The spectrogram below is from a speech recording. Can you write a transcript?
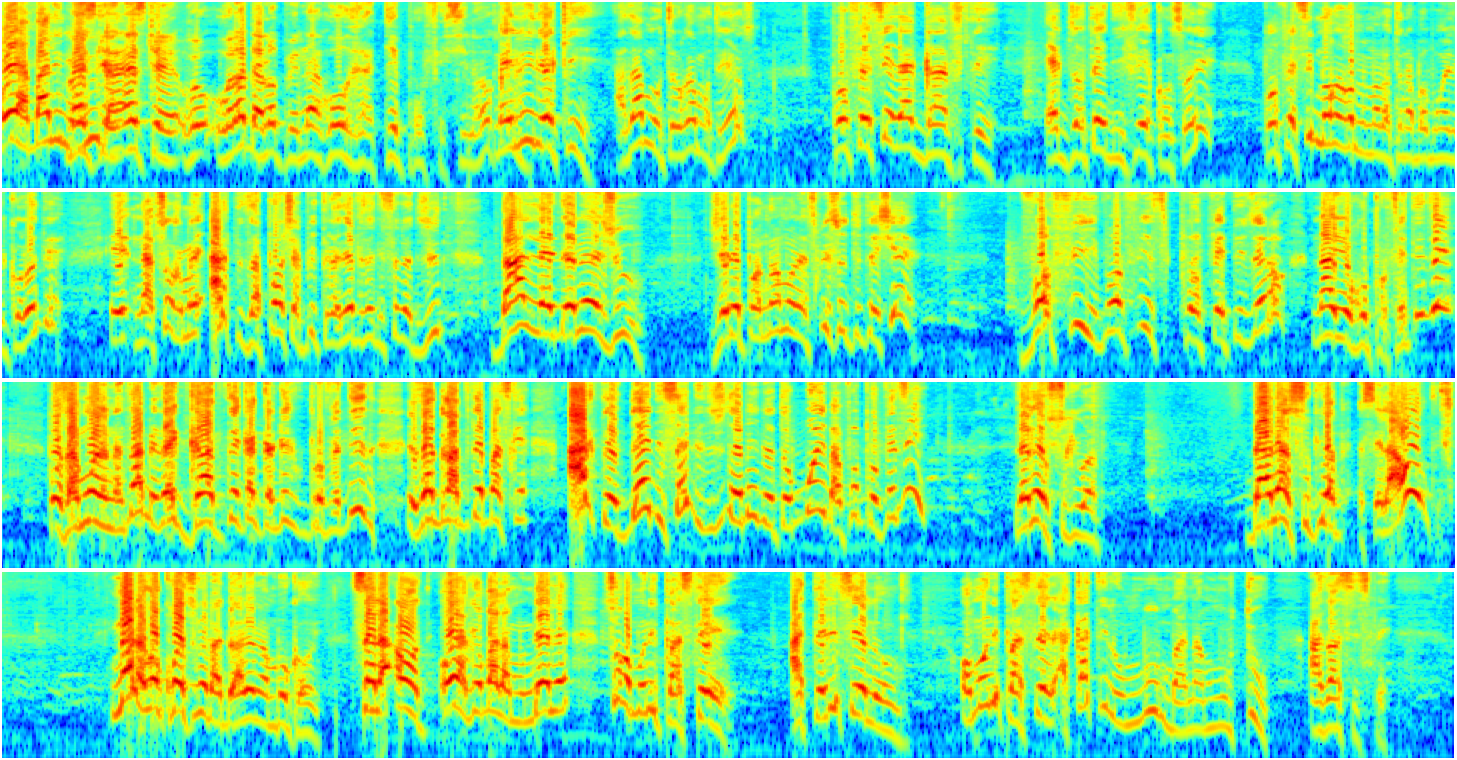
oyo abali est ce que rola dalo mpena akorate prophétie na mais lui leki aza moto loka moto nyonso prophétie eza grave te exote edifi econsolé prophétie moko ekomema bato na bobongo likolo te et na sokamai acte za paul chapitre 9 verset 17 à 18 dans les derniers jours je répondrai mon esprit sur toutes chair vos filles vos fils prophétiseront na yo koprophétise poza mwana na nzambe ezali grave te kaka keke prophétise eza grave te parce que acte 2 17 18 bible toboyi bafaux prophétie lelo esuki wapi dale asuki wapi c'est la honte nani akokwasi na badwale na mboka oyo c'est la honte oyo ake obala mondele soki omoni paster atelisi elongi omoni paster akati lumbumba na mutu aza suspect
